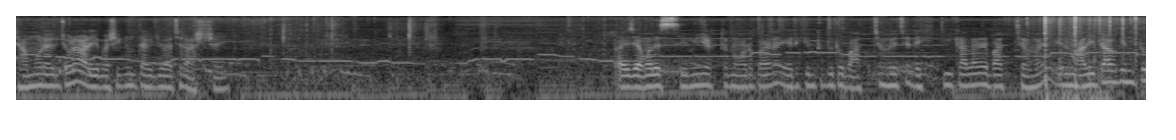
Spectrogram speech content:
ঝামর এক জোড়া, আর এই পাশে কিন্তু এক জোড়া আছে রাজশাহী। এই যে আমাদের সিমি একটা নর পায়রা, এর কিন্তু দুটো বাচ্চা হয়েছে, দেখি কী কালারের বাচ্চা হয়। এর মাদিটাও কিন্তু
